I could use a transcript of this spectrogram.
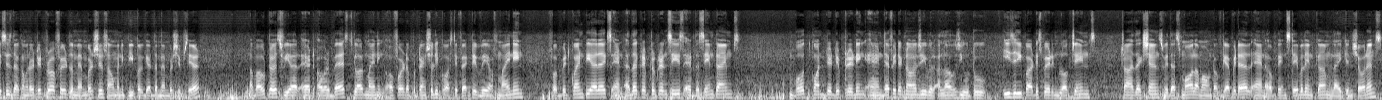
This is the accumulated profit the memberships how many people get the memberships here. About us we are at our best. Cloud mining offered a potentially cost effective way of mining for bitcoin trx and other cryptocurrencies at the same time both quantitative trading and defi technology will allows you to easily participate in blockchains transactions with a small amount of capital and obtain stable income like insurance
